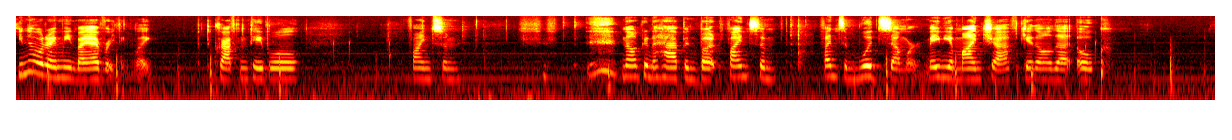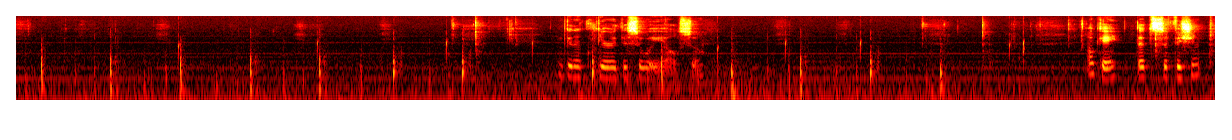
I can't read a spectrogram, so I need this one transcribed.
You know what I mean by everything. Like, the crafting table, find some... not gonna happen, but find some find some wood somewhere. Maybe a mine shaft, get all that oak. I'm gonna clear this away also. Okay, that's sufficient.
